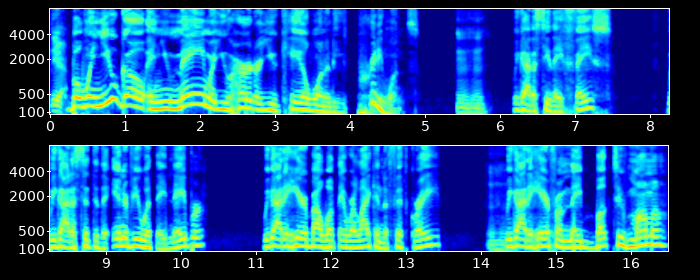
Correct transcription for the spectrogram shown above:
Yeah. But when you go and you maim or you hurt or you kill one of these pretty ones, Mm-hmm. we got to see their face. We got to sit through the interview with their neighbor. We got to hear about what they were like in the fifth grade. We got to hear from their bucktooth mama.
